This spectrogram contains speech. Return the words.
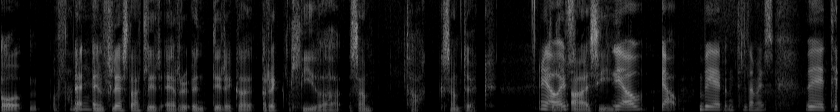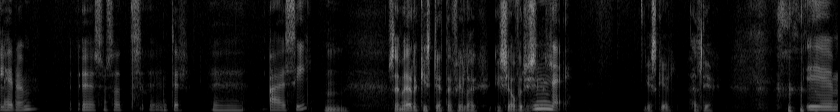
Og, og en, þannig, en flest allir eru undir eitthvað regnhlýða samtak, samtök, já, ASI. já, já, við erum til dæmis, við tilheyrum sem sagt undir uh, ASI Mm. Sem er ekki stettafélag í sjáfyrir sér. Nei, Ég skil, held ég. um,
